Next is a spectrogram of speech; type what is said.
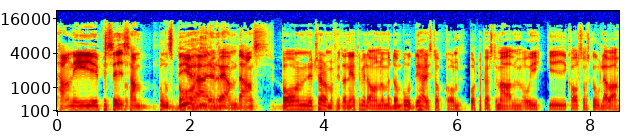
Han är ju precis, han bodde ju här en vända. Hans barn, nu tror jag de har flyttat ner till Milano, men de bodde här i Stockholm, borta på Östermalm och gick i Karlssons skola va,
